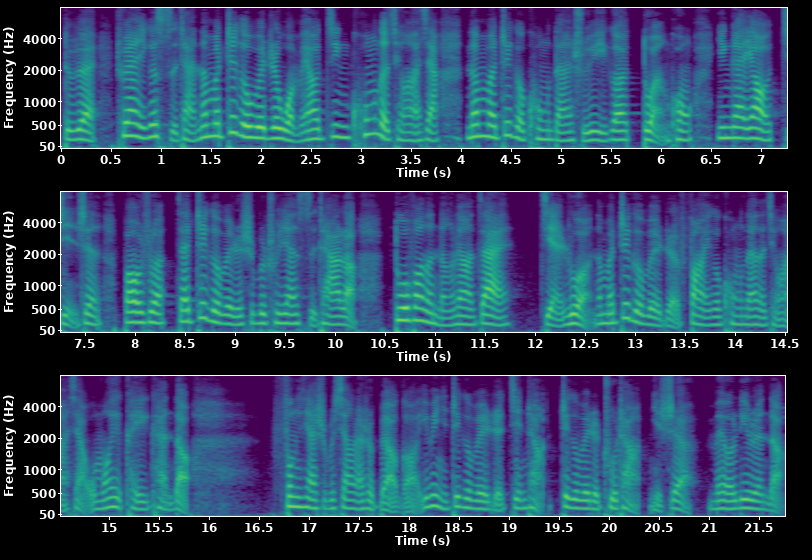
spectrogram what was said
对不对？出现一个死叉，那么这个位置我们要进空的情况下，那么这个空单属于一个短空，应该要谨慎。包括说，在这个位置是不是出现死叉了？多方的能量在减弱，那么这个位置放一个空单的情况下，我们也可以看到风险是不是相对来说比较高？因为你这个位置进场，这个位置出场，你是没有利润的。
